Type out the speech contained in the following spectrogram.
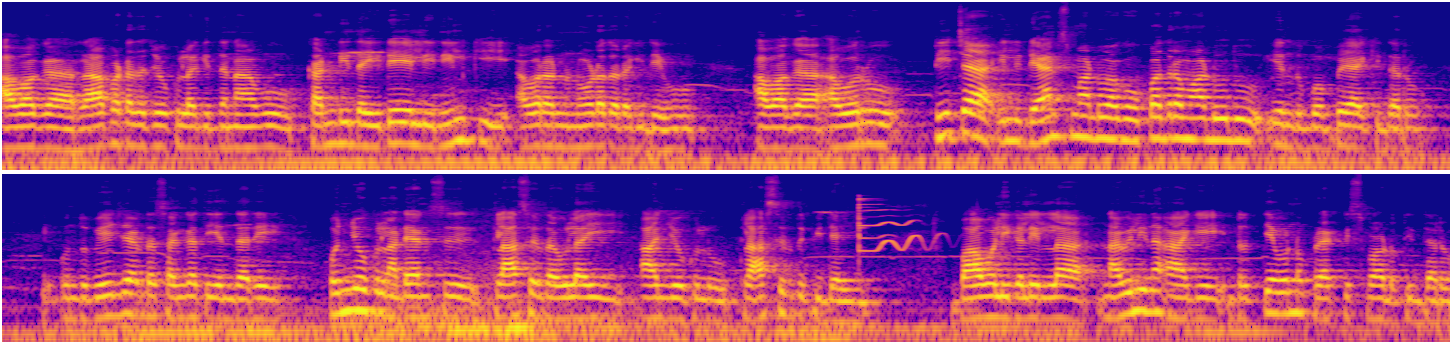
ಆವಾಗ ರಾಪಟದ ಜೋಕುಲಾಗಿದ್ದ ನಾವು ಕಂಡಿದ ಇಡೆಯಲ್ಲಿ ನಿಲ್ಕಿ ಅವರನ್ನು ನೋಡತೊಡಗಿದೆವು. ಆವಾಗ ಅವರು ಟೀಚರ್ ಇಲ್ಲಿ ಡ್ಯಾನ್ಸ್ ಮಾಡುವಾಗ ಉಪದ್ರ ಮಾಡುವುದು ಎಂದು ಬೊಬ್ಬೆ ಹಾಕಿದರು. ಒಂದು ಬೇಜಾರದ ಸಂಗತಿ ಎಂದರೆ ಹೊಂಜೋಕುಲ್ನ ಡ್ಯಾನ್ಸ್ ಕ್ಲಾಸ್ ಇರ್ದ ಉಲಾಯಿ ಆಂಜೋಕುಲು ಕ್ಲಾಸ್ ಇರ್ದು ಪಿದಾಯಿ ಬಾವಲಿಗಳೆಲ್ಲ, ನವಿಲಿನ ಆಗಿ ನೃತ್ಯವನ್ನು ಪ್ರಾಕ್ಟೀಸ್ ಮಾಡುತ್ತಿದ್ದರು.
